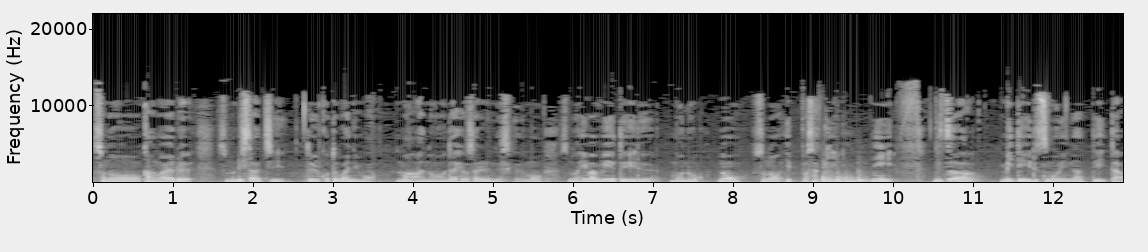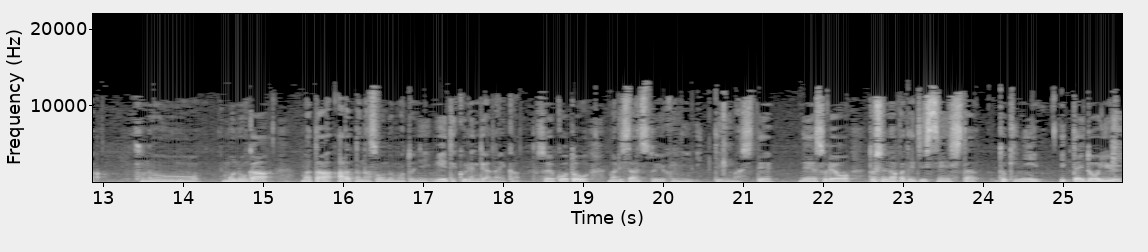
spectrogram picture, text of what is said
その考えるそのリサーチという言葉にもまあ、あの代表されるんですけどもその今見えているもののその一歩先に実は見ているつもりになっていたそのものがまた新たな層のもとに見えてくるんではないかそういうことを、まあ、リサーチというふうに言っていましてでそれを都市の中で実践した時に一体どういう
